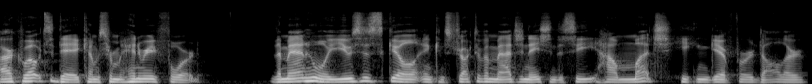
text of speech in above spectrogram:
Our quote today comes from Henry Ford. The man who will use his skill and constructive imagination to see how much he can give for a dollar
